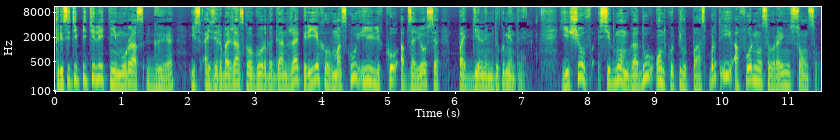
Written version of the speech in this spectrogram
35-летний Мурас Г. из азербайджанского города Ганжа переехал в Москву и легко обзавелся поддельными документами. Еще в седьмом году он купил паспорт и оформился в районе Солнцева,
